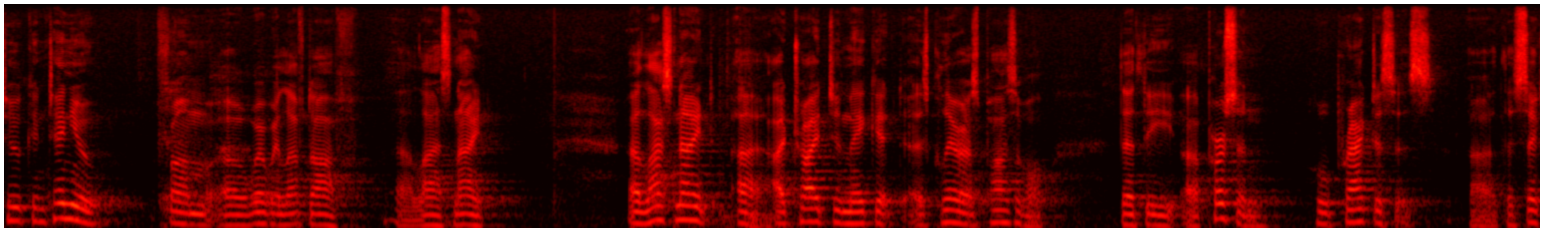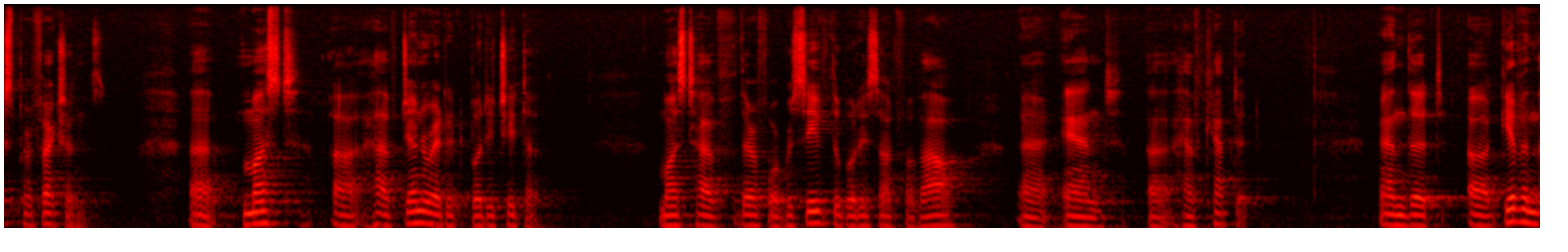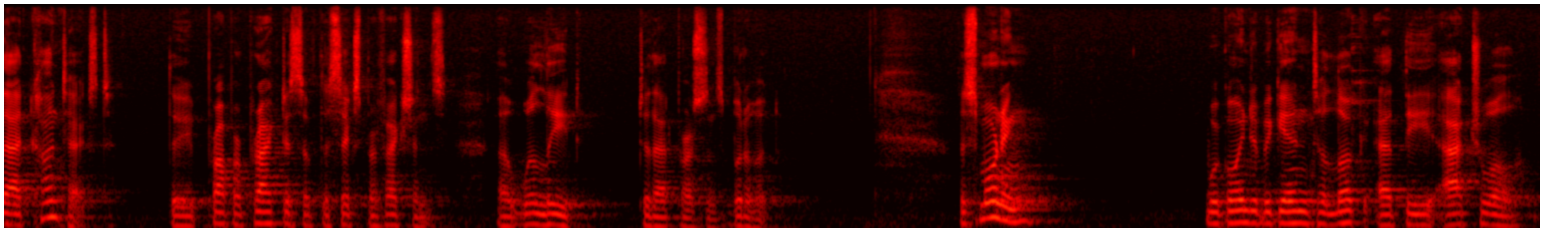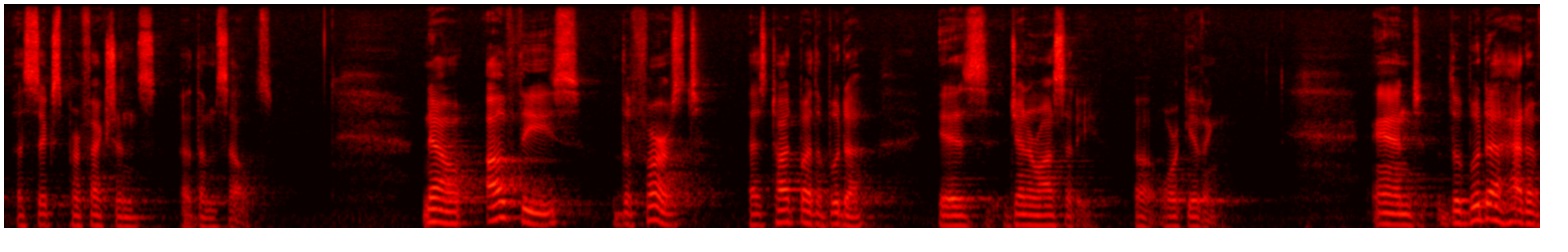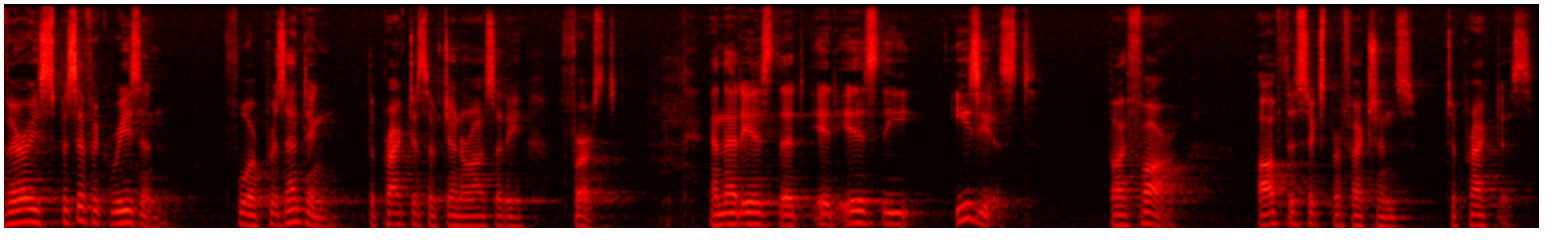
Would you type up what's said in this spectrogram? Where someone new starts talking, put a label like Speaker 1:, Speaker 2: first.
Speaker 1: To continue from uh, where we left off uh, last night, uh, last night uh, I tried to make it as clear as possible that the uh, person who practices uh, the six perfections must have generated bodhicitta, must have therefore received the bodhisattva vow and have kept it. And that uh, given that context, the proper practice of the six perfections uh, will lead to that person's Buddhahood. This morning, we're going to begin to look at the actual uh, six perfections uh, themselves. Now, of these, the first, as taught by the Buddha, is generosity uh, or giving. And the Buddha had a very specific reason for presenting the practice of generosity first. And that is that it is the easiest, by far, of the six perfections to practice,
